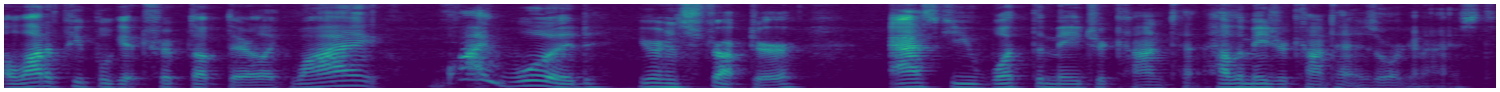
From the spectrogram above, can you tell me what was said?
a lot of people get tripped up there like why why would your instructor ask you what the major content how the major content is organized?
